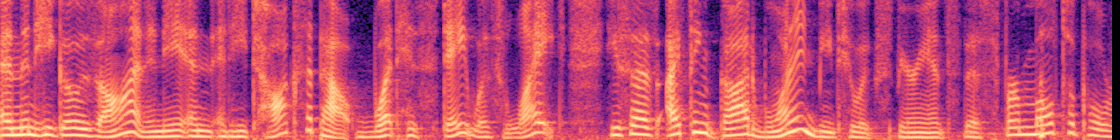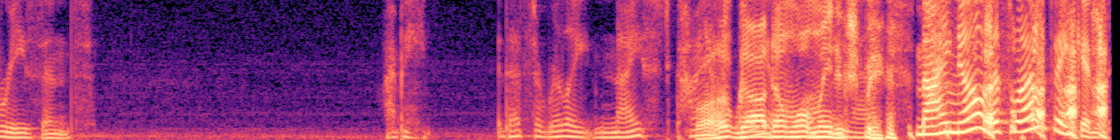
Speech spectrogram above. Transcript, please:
And then he goes on and he and, and he talks about what his state was like. He says, I think God wanted me to experience this for multiple reasons. I mean, that's a really nice kind well, of. I hope God don't want me to experience. I know that's what I'm thinking.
